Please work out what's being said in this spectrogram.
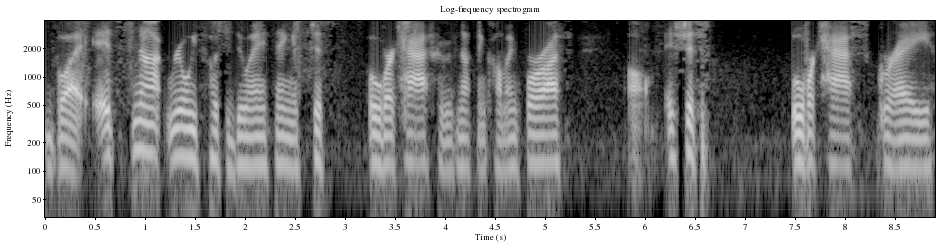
but it's not really supposed to do anything. It's just overcast because there's nothing coming for us. Um, it's just overcast, gray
